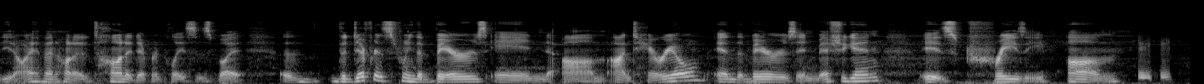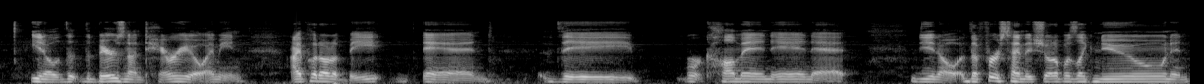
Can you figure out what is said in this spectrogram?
you know, I haven't hunted a ton of different places, but uh, the difference between the bears in um, Ontario and the bears in Michigan is crazy. Um, mm-hmm. You know, the the bears in Ontario. I mean, I put out a bait and they were coming in at you know, the first time they showed up was like noon, and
